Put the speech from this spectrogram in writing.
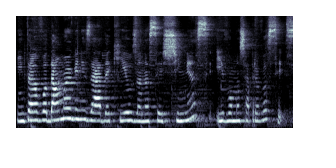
Então eu vou dar uma organizada aqui usando as cestinhas e vou mostrar pra vocês.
